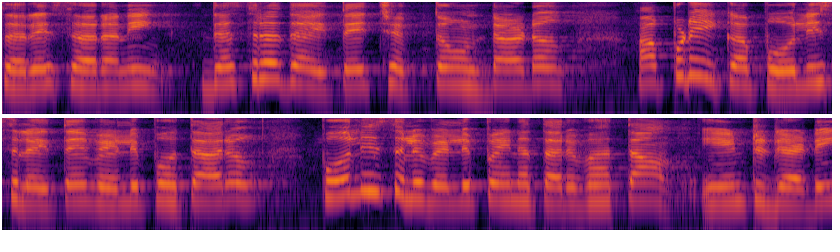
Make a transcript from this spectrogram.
సరే సార్ అని దశరథ అయితే చెప్తూ ఉంటాడు. అప్పుడు ఇక పోలీసులు అయితే వెళ్ళిపోతారు. పోలీసులు వెళ్ళిపోయిన తర్వాత ఏంటి డాడీ?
